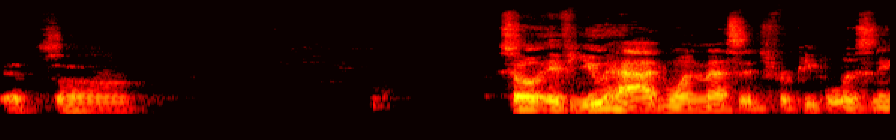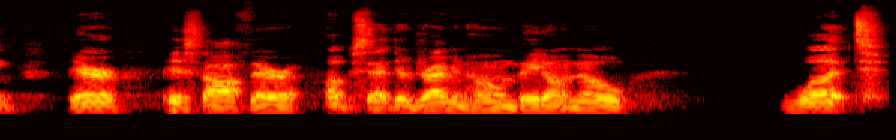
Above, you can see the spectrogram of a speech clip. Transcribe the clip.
It's uh So if you had one message for people listening, they're pissed off, they're upset, they're driving home, they don't know what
